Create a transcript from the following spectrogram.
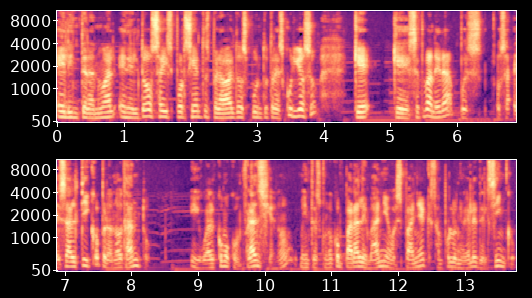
el interanual en el 2.6%, esperaba el 2.3. Curioso que, que de esta manera, pues, o sea, es altico, pero no tanto igual como con Francia, ¿no? Mientras que uno compara Alemania o España, que están por los niveles del 5.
